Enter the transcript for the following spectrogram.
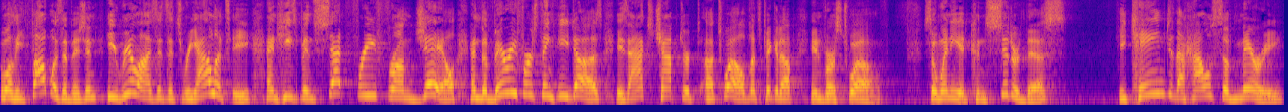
Well, he thought was a vision. He realizes it's reality and he's been set free from jail. And the very first thing he does is Acts chapter uh, 12. Let's pick it up in verse 12. So when he had considered this, he came to the house of Mary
